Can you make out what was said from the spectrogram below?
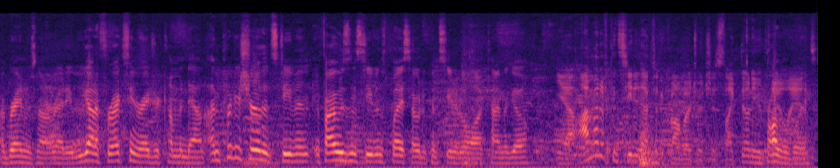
My brain was not ready. We got a Phyrexian Rager coming down. I'm pretty sure that Steven, if I was in Steven's place, I would have conceded a long time ago. Yeah, I might have conceded after the Cuombajj Witches. Like, don't even play Probably. land.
